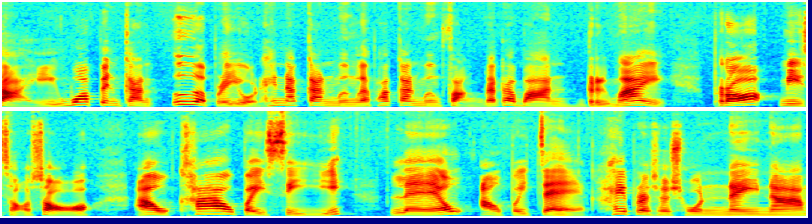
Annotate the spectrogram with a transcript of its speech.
สัยว่าเป็นการเอื้อประโยชน์ให้นักการเมืองและพรรคการเมืองฝั่งรัฐบาลหรือไม่ เพราะมีสสเอาข้าวไปสี แล้วเอาไปแจกให้ประชาชนในนาม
